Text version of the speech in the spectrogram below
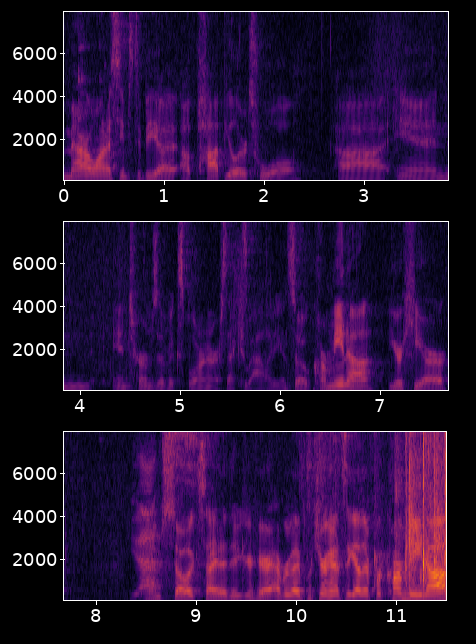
marijuana seems to be a, a popular tool uh, in in terms of exploring our sexuality. And so, Carmina, you're here. Yes. I'm so excited that you're here. Everybody, put your hands together for Carmina.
